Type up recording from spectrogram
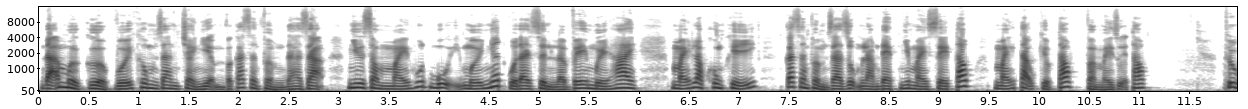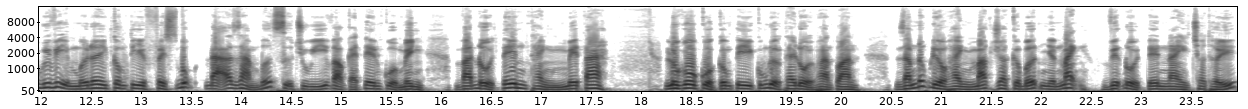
đã mở cửa với không gian trải nghiệm và các sản phẩm đa dạng như dòng máy hút bụi mới nhất của Dyson là V12, máy lọc không khí, các sản phẩm gia dụng làm đẹp như máy sấy tóc, máy tạo kiểu tóc và máy rũi tóc. Thưa quý vị, mới đây công ty Facebook đã giảm bớt sự chú ý vào cái tên của mình và đổi tên thành Meta. Logo của công ty cũng được thay đổi hoàn toàn. Giám đốc điều hành Mark Zuckerberg nhấn mạnh việc đổi tên này cho thấy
